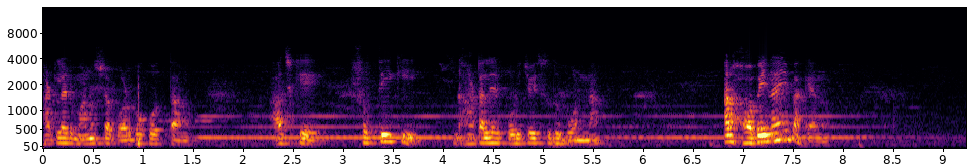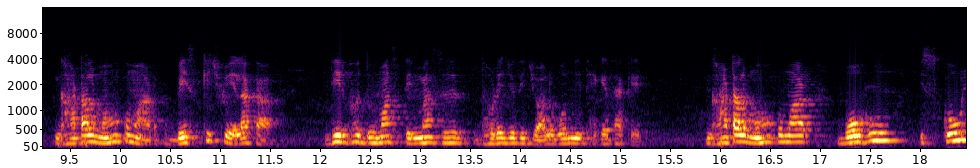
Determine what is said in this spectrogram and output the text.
ঘাটালের মানুষরা গর্ব করতাম, আজকে সত্যিই কি ঘাটালের পরিচয় শুধু বন্যা? আর হবে নাই বা কেন? ঘাটাল মহকুমার বেশ কিছু এলাকা দীর্ঘ দু মাস, তিন মাস ধরে যদি জলবন্দি থেকে থাকে, ঘাটাল মহকুমার বহু স্কুল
